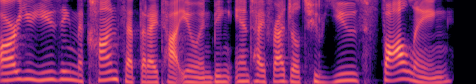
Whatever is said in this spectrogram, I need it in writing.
Are you using the concept that I taught you in being anti fragile to use falling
